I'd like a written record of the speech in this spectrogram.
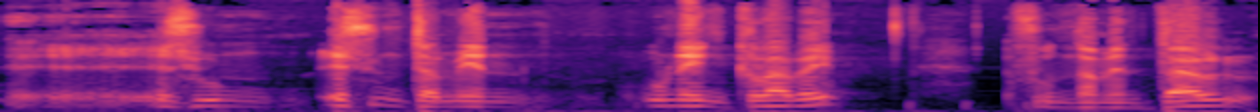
eh, es un es un también un enclave fundamental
